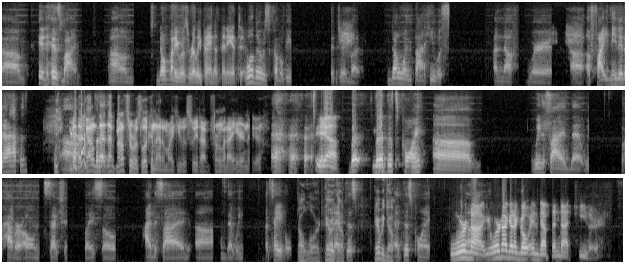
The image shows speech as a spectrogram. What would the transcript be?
um, in his mind. Um, nobody was really paying us any attention. Well, there was a couple people but no one thought he was enough where uh, a fight needed to happen. Um, Yeah, that, boun- but that, that bouncer was looking at him like he was sweet, uh, from what I hear, nigga. yeah, But but at this point, um, we decide that we have our own section place. So I decide um, that we need a table. Oh Lord, here and we go. at this Here we go. at this point, we're Uh, not we're not gonna go in depth in that either.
